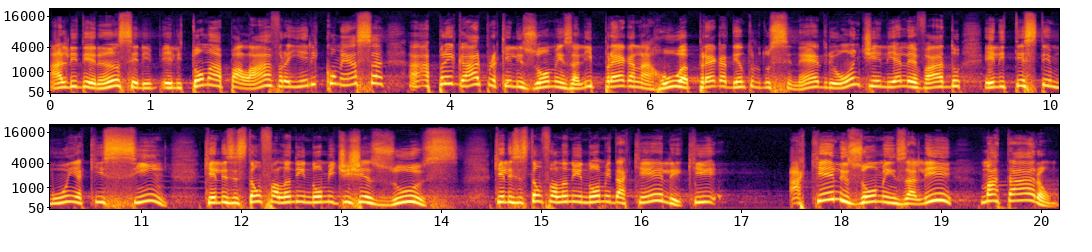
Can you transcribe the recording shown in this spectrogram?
a liderança, ele, ele toma a palavra e ele começa a, a pregar para aqueles homens ali, prega na rua, prega dentro do sinédrio, onde ele é levado, ele testemunha que sim, que eles estão falando em nome de Jesus, que eles estão falando em nome daquele que aqueles homens ali mataram.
